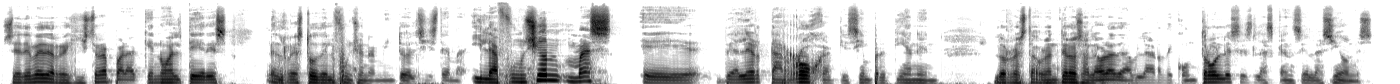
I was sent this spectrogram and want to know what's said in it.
se debe de registrar para que no alteres el resto del funcionamiento del sistema. Y la función más eh, de alerta roja que siempre tienen los restauranteros a la hora de hablar de controles es las cancelaciones.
